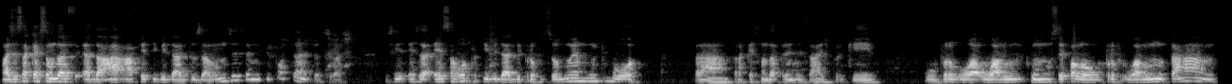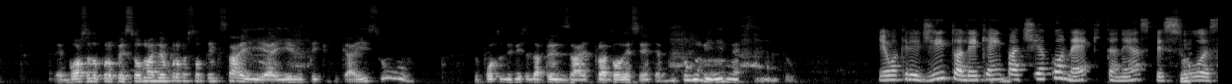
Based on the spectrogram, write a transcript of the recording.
Mas essa questão da, da afetividade dos alunos, isso é muito importante, eu acho. Essa, essa rotatividade de professor não é muito boa para a questão da aprendizagem, porque o, o, o, aluno, como você falou, o, o aluno tá, gosta do professor, mas aí o professor tem que sair, aí ele tem que ficar. Isso do ponto de vista da aprendizagem para o adolescente, é muito ruim, né? Muito... Eu acredito, Ale, que a empatia conecta né, as pessoas.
